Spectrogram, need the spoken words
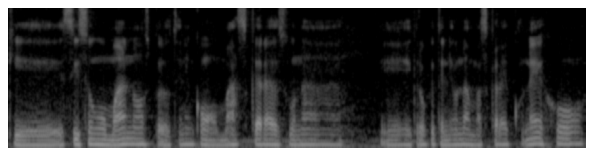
que sí son humanos, pero tienen como máscaras, una creo que tenía una máscara de conejo,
